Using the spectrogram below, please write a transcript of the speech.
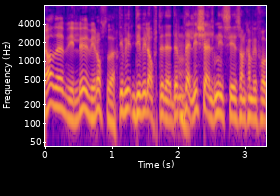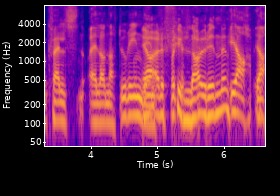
Ja, det vil de vil ofte det. De vil, de vil ofte det. Det er veldig sjelden de sier sånn Kan vi få kvelds- eller natturinen din? Mm. Ja, Eller fylla urinen din. Ja, ja.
